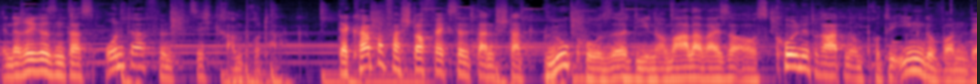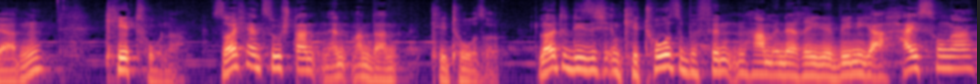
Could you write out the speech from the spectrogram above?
In der Regel sind das unter 50 Gramm pro Tag. Der Körper verstoffwechselt dann statt Glucose, die normalerweise aus Kohlenhydraten und Proteinen gewonnen werden, Ketone. Solch ein Zustand nennt man dann Ketose. Leute, die sich in Ketose befinden, haben in der Regel weniger Heißhunger,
